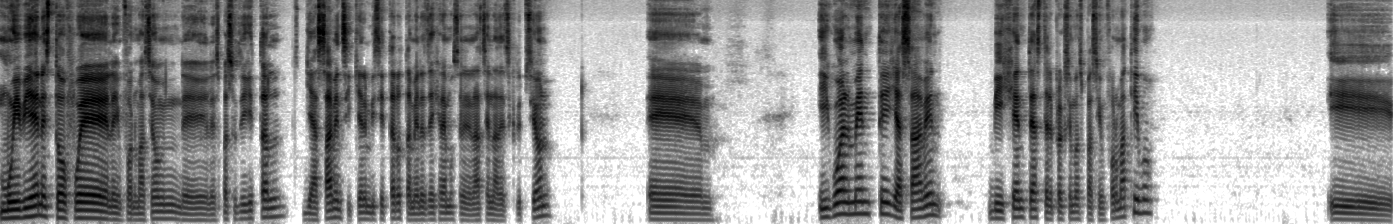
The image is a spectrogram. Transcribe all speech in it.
Muy bien, esto fue la información del espacio digital. Ya saben, si quieren visitarlo, también les dejaremos el enlace en la descripción. Eh, igualmente, ya saben, vigente hasta el próximo espacio informativo. Y,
